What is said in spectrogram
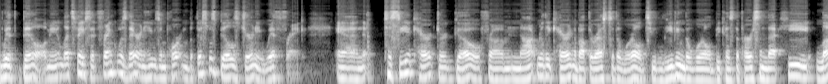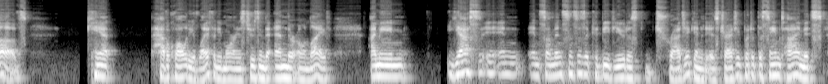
with Bill. I mean, let's face it, Frank was there and he was important, but this was Bill's journey with Frank. And to see a character go from not really caring about the rest of the world to leaving the world because the person that he loves can't have a quality of life anymore and is choosing to end their own life. I mean, yes, in in some instances it could be viewed as tragic and it is tragic, but at the same time it's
